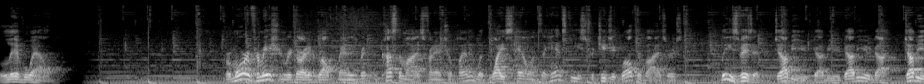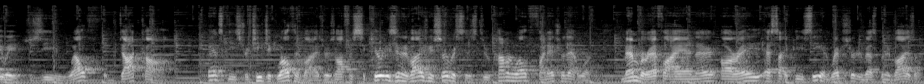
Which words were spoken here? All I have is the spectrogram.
live well. For more information regarding wealth management and customized financial planning with Weiss, Hale, and Zahansky Strategic Wealth Advisors, please visit www.whzwealth.com. Zahansky Strategic Wealth Advisors offers securities and advisory services through Commonwealth Financial Network, member FINRA, SIPC, and registered investment advisor.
